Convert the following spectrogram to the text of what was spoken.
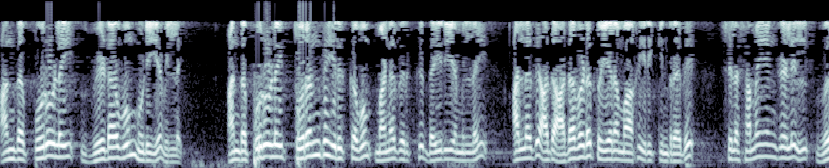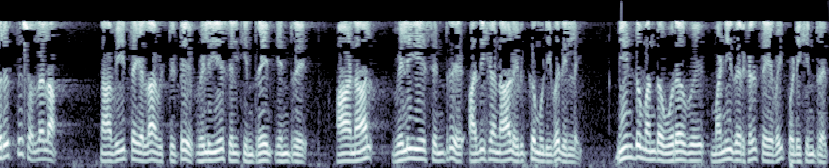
அந்த பொருளை விடவும் முடியவில்லை. அந்த பொருளை துறந்து இருக்கவும் மனதிற்கு தைரியமில்லை அல்லது அது அதைவிட துயரமாக இருக்கின்றது. சில சமயங்களில் வெறுத்து சொல்லலாம் நான் வீட்டையெல்லாம் விட்டுட்டு வெளியே செல்கின்றேன் என்று. ஆனால் வெளியே சென்று அதிக நாள் இருக்க முடிவதில்லை. மீண்டும் அந்த உறவு மனிதர்கள் தேவைப்படுகின்றது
